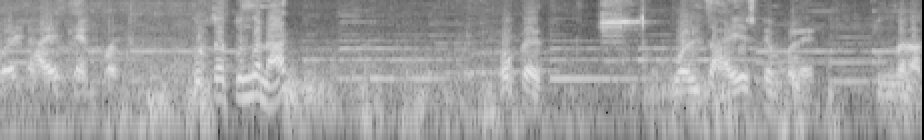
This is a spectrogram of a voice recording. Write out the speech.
World highest temple पुढचा तुंगनाथ? ओके. वर्ल्डचं हायेस्ट टेम्पल आहे तुंगनाथ.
